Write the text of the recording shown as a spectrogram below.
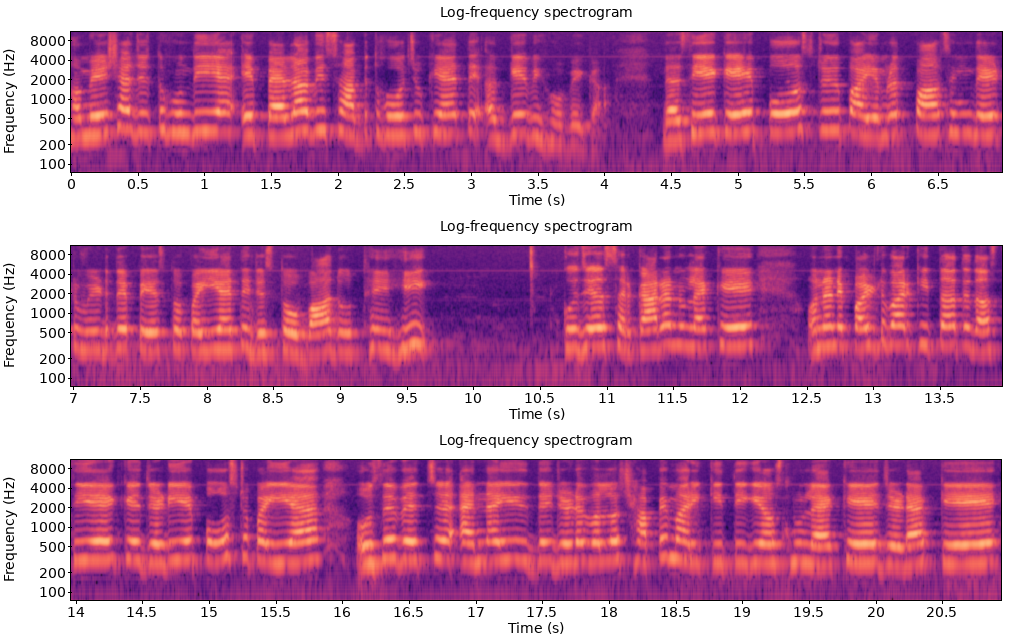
ਹਮੇਸ਼ਾ ਜਿੱਤ ਹੁੰਦੀ ਹੈ, ਇਹ ਪਹਿਲਾਂ ਵੀ ਸਾਬਿਤ ਹੋ ਚੁੱਕਿਆ ਹੈ ਤੇ ਅੱਗੇ ਵੀ ਹੋਵੇਗਾ। ਦੱਸੀਏ ਕਿ ਇਹ ਪੋਸਟ ਭਾਈ ਅਮਰਤਪਾਲ ਸਿੰਘ ਦੇ ਟਵੀਟ ਦੇ ਪੇਜ ਤੋਂ ਪਈ ਹੈ ਤੇ ਜਿਸ ਤੋਂ ਬਾਅਦ ਉੱਥੇ ਹੀ ਕੁਝ ਸਰਕਾਰਾਂ ਨੂੰ ਲੈ ਕੇ ਉਹਨਾਂ ਨੇ ਪਲਟਵਾਰ ਕੀਤਾ ਤੇ ਦੱਸਦੀ ਹੈ ਕਿ ਜਿਹੜੀ ਇਹ ਪੋਸਟ ਪਈ ਹੈ, ਉਸ ਦੇ ਵਿੱਚ ਐਨਆਈ ਦੇ ਜਿਹੜੇ ਵੱਲੋਂ ਛਾਪੇਮਾਰੀ ਕੀਤੀ ਗਈ ਉਸ ਨੂੰ ਲੈ ਕੇ ਜਿਹੜਾ ਕਿ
